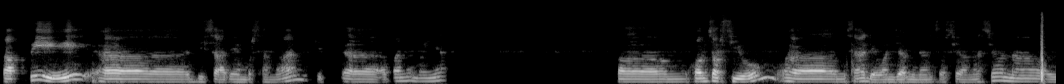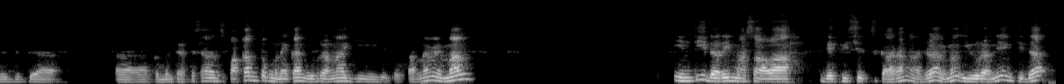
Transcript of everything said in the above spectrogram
tapi uh, di saat yang bersamaan kita, uh, apa namanya um, konsorsium uh, misalnya Dewan Jaminan Sosial Nasional lalu juga uh, Kementerian Kesehatan sepakat untuk menaikkan iuran lagi gitu karena memang inti dari masalah defisit sekarang adalah memang iurannya yang tidak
